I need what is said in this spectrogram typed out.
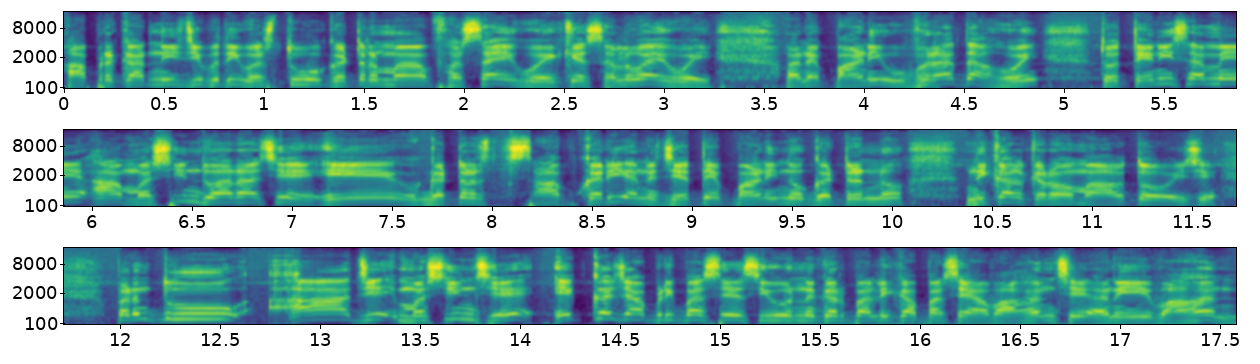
આ પ્રકારની જે બધી વસ્તુઓ ગટરમાં ફસાઈ હોય કે સલવાઈ હોય અને પાણી ઉભરાતા હોય, તો તેની સામે આ મશીન દ્વારા છે, એ ગટર સાફ કરી અને જે તે પાણીનો ગટરનો નિકાલ કરવામાં આવતો હોય છે. પરંતુ આ જે મશીન છે, એક જ આપણી પાસે સિહોર નગરપાલિકા પાસે આ વાહન છે અને એ વાહન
